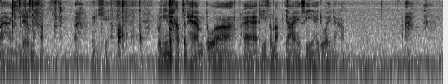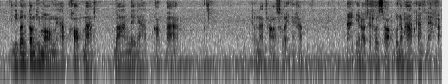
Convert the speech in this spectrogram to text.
มาให้เหมือนเดิมนะครับอะโอเค ตัวนี้นะครับจะแถมตัวแพรที่สำหรับย้ายสีให้ด้วยนะครับอะนี่เบื้องต้นที่มองนะครับ ขอบบางบางเลยนะครับ ขอบบาง ตัวหน้าจอสวยนะครับอะเดี๋ยวเราจะทดสอบคุณภาพกันนะครับ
